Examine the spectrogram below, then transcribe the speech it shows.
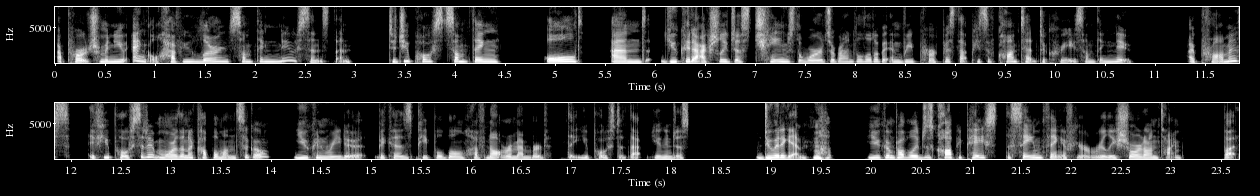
approach from a new angle? Have you learned something new since then? Did you post something old and you could actually just change the words around a little bit and repurpose that piece of content to create something new. I promise, if you posted it more than a couple months ago, you can redo it because people will have not remembered that you posted that. You can just do it again. you can probably just copy paste the same thing if you're really short on time. But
